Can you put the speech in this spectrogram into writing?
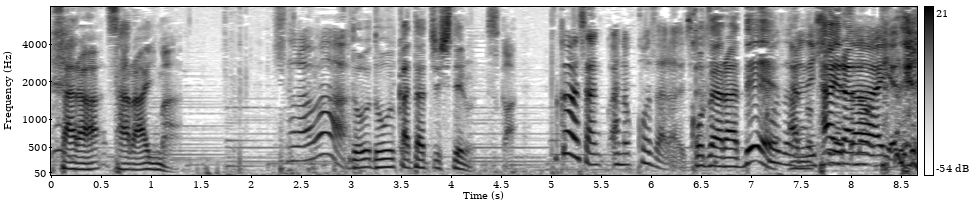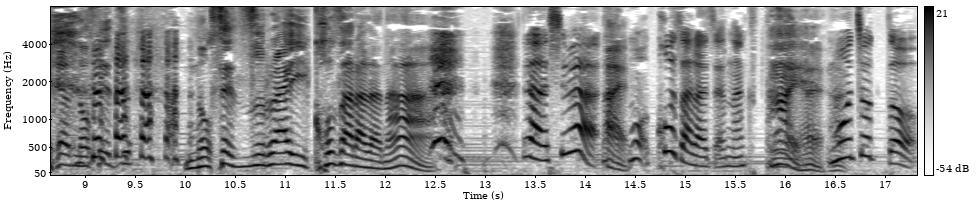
皿、皿今。皿は、どう、どういう形してるんですか？深川さん、あの、小皿小皿で、小皿であの、平らの、乗せず、乗せづらい小皿だな。で私は、はい。もう小皿じゃなくて、はいはいはい。もうちょっと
